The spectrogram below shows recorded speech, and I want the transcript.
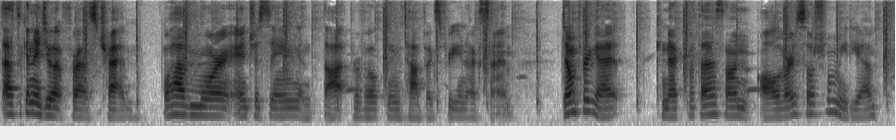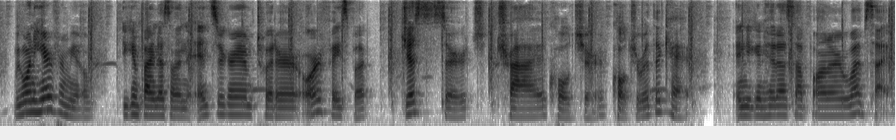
That's gonna do it for us, Tribe. We'll have more interesting and thought-provoking topics for you next time. Don't forget, connect with us on all of our social media. We want to hear from you. You can find us on Instagram, Twitter, or Facebook. Just search Tribe Culture, culture with a K, and you can hit us up on our website,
